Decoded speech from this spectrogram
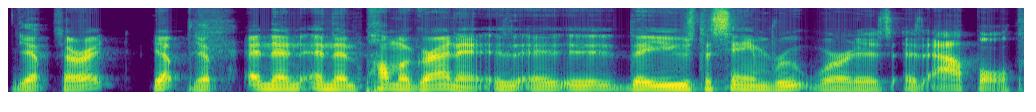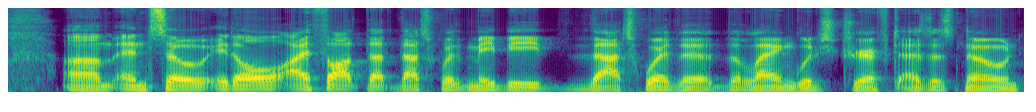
Yep. Is that right? Yep. Yep. And then and then pomegranate, is- is- they use the same root word as, as apple. Um, and so it all. I thought that that's where maybe that's where the the language drift, as it's known,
